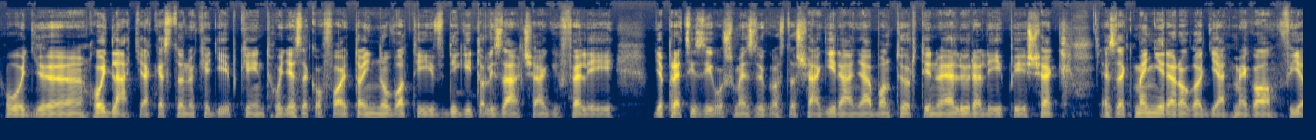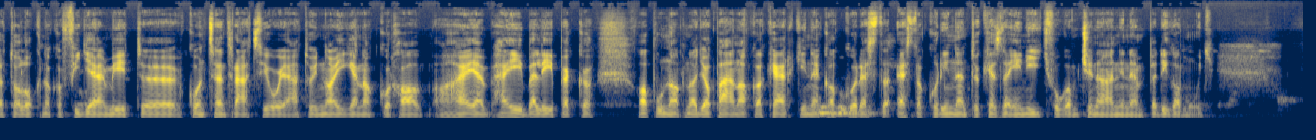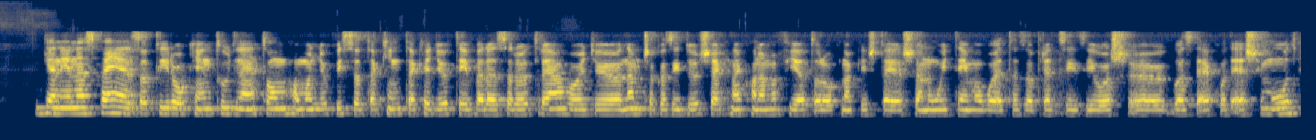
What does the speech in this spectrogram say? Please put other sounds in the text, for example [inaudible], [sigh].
hogy hogy látják ezt önök egyébként, hogy ezek a fajta innovatív digitalizáltság felé, ugye precíziós mezőgazdaság irányában történő előrelépések, ezek mennyire ragadják meg a fiataloknak a figyelmét, koncentrációját, hogy na igen, akkor ha a helye, helyébe lépek apunak, nagyapának, akárkinek, mhm. akkor ezt, ezt akkor innentől kezdve én így fogom csinálni, nem pedig amúgy. Igen, én ezt pályázatíróként úgy látom, ha mondjuk visszatekintek egy öt évvel ezelőttre, hogy nem csak az időseknek, hanem a fiataloknak is teljesen új téma volt ez a precíziós gazdálkodási mód.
